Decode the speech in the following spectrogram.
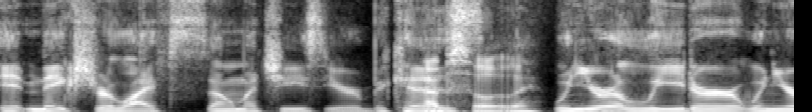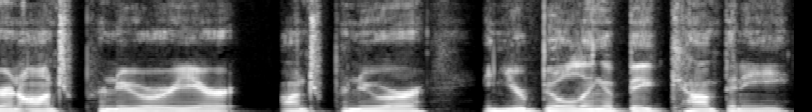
it makes your life so much easier because absolutely. when you're a leader, when you're an entrepreneur, you're entrepreneur and you're building a big company,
